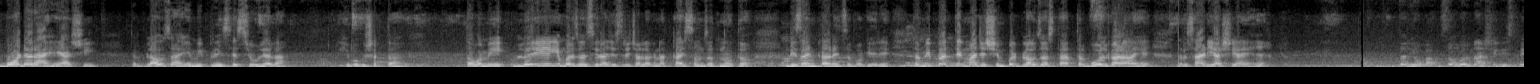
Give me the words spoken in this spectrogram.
बॉर्डर आहे अशी. तर ब्लाऊज आहे मी प्रिन्सेस शिवल्याला हे बघू शकता. तेव्हा मी लय इमर्जन्सी राजश्रीच्या लग्नात काय समजत नव्हतं. डिझाईन काढायचं वगैरे. तर मी प्रत्येक माझे सिंपल ब्लाऊज असतात तर गोल गळा आहे. तर साडी अशी आहे हां. तर हो का समोर अशी दिसते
